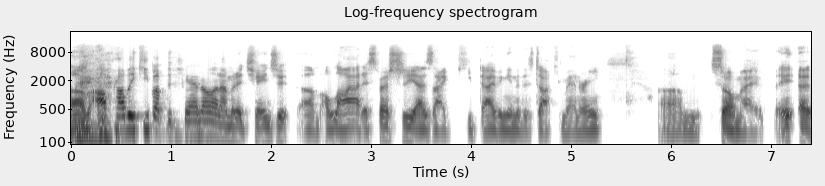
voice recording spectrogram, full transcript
um, I'll probably keep up the channel and I'm going to change it um, a lot, especially as I keep diving into this documentary. Um, so my uh,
